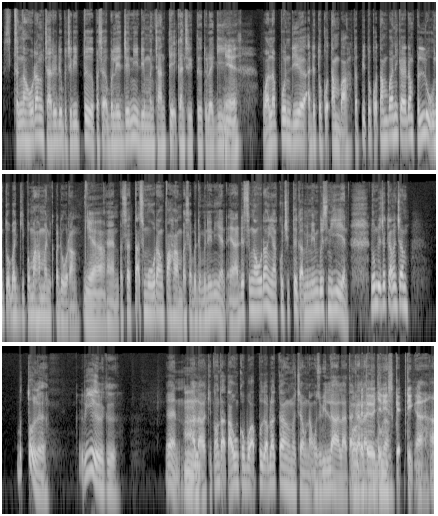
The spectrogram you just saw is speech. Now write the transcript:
setengah orang cara dia bercerita pasal urban legend ni dia mencantikkan cerita tu lagi. Yes Walaupun dia ada tokok tambah tapi tokok tambah ni kadang-kadang perlu untuk bagi pemahaman kepada orang. Ya Kan pasal tak semua orang faham pasal benda-benda ni kan. And ada setengah orang yang aku cerita kat member sendiri kan. Diorang boleh cakap macam betul ke? Real ke? Kan? Hmm. Alah kita orang tak tahu kau buat apa kat belakang. Macam nak uzubillah lah Orang takkanlah kata kita jenis orang skeptik lah. Ha,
